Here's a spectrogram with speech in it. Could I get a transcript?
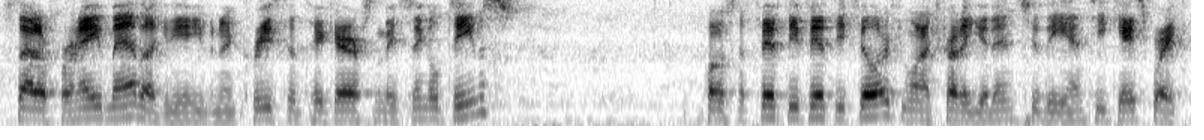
Set up for an 8 man, but I can even increase it to take care of some of these single teams. Post a 50 50 filler if you want to try to get into the NT case break.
